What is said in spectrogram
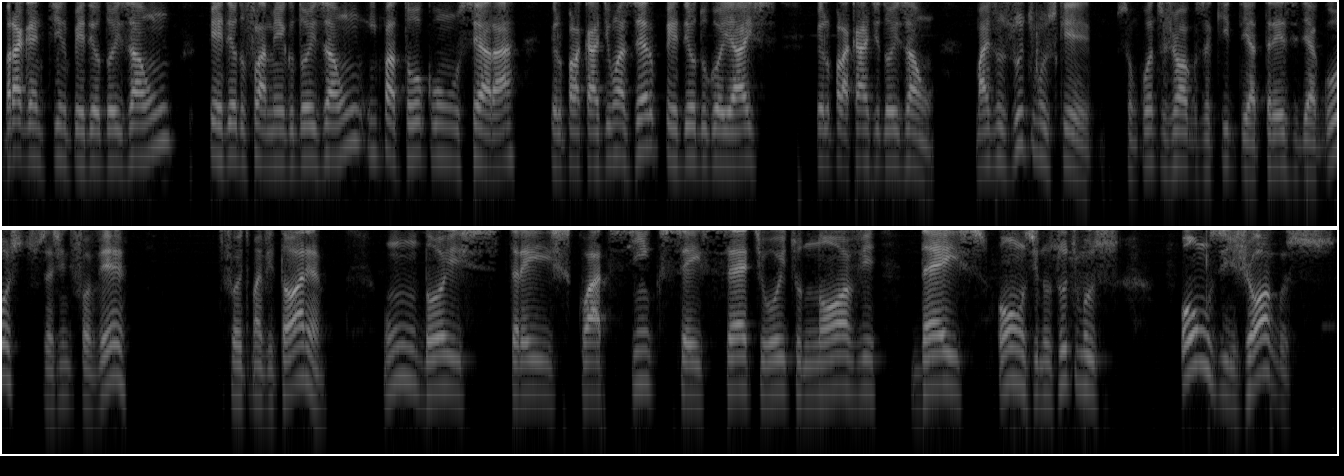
Bragantino perdeu 2 a 1, perdeu do Flamengo 2 a 1, empatou com o Ceará pelo placar de 1 a 0, perdeu do Goiás pelo placar de 2 a 1 Mas nos últimos que são quantos jogos aqui, dia 13 de agosto, se a gente for ver, foi a última vitória. 1, 2, 3, 4, 5, 6, 7, 8, 9, 10, 11. Nos últimos 11 jogos,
